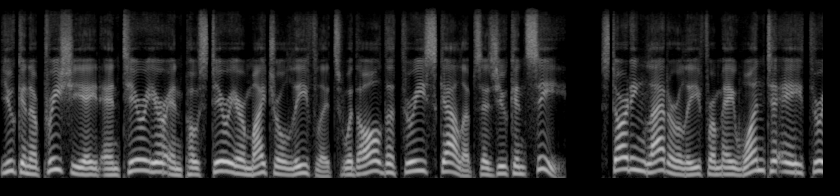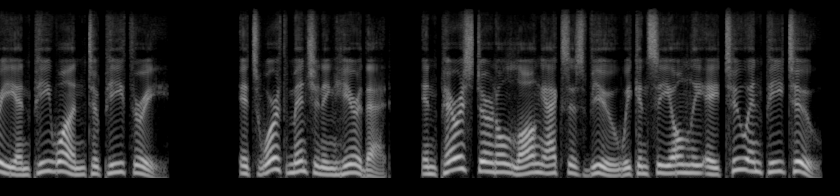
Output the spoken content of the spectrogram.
You can appreciate anterior and posterior mitral leaflets with all the three scallops as you can see, starting laterally from A1 to A3 and P1 to P3. It's worth mentioning here that, in parasternal long axis view we can see only A2 and P2,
